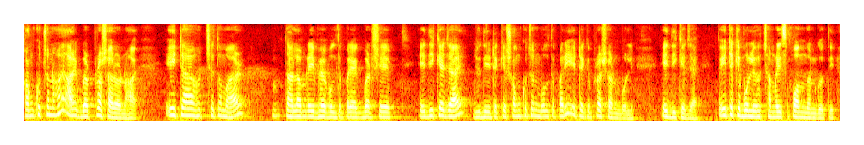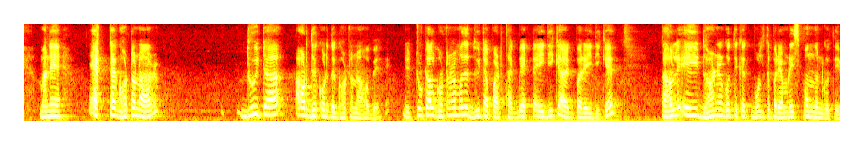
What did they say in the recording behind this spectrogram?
সংকোচন হয় আর একবার প্রসারণ হয়। এইটা হচ্ছে তোমার, তাহলে আমরা এইভাবে বলতে পারি, একবার সে এদিকে যায়, যদি এটাকে সংকোচন বলতে পারি, এটাকে প্রসারণ বলি এইদিকে যায়। তো এইটাকে বলি হচ্ছে আমরা স্পন্দন গতি। মানে একটা ঘটনার দুইটা অর্ধেক অর্ধেক ঘটনা হবে। টোটাল ঘটনার মধ্যে দুইটা পার্ট থাকবে, একটা এই দিকে আর একবার এই দিকে। তাহলে এই ধরনের গতিকে বলতে পারি আমরা স্পন্দন গতি।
